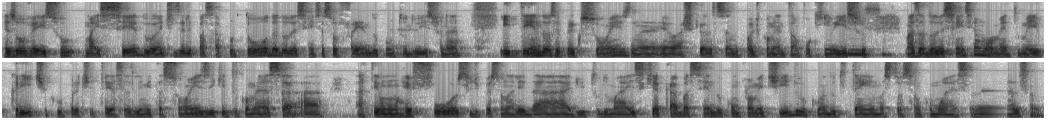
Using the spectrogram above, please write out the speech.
resolver isso mais cedo, antes ele passar por toda a adolescência sofrendo com tudo isso, né? E tendo as repercussões, né? Eu acho que o Alessandro pode comentar um pouquinho isso, isso. mas a adolescência é um momento meio crítico para te ter essas limitações e que tu começa a, a ter um reforço de personalidade e tudo mais que acaba sendo comprometido quando tu tem uma situação como essa, né, Alessandro?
